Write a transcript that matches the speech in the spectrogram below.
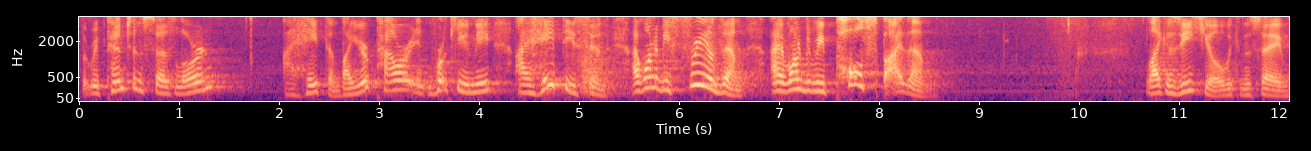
But repentance says, Lord, I hate them. By your power in working in me, I hate these sins. I want to be free of them. I want to be repulsed by them. Like Ezekiel, we can say,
